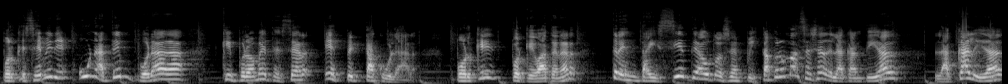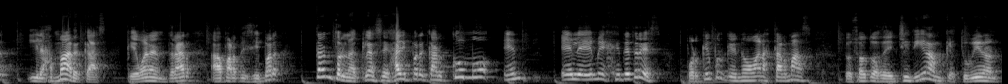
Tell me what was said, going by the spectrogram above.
Porque se viene una temporada que promete ser espectacular. ¿Por qué? Porque va a tener 37 autos en pista, pero más allá de la cantidad, la calidad y las marcas que van a entrar a participar tanto en la clase Hypercar como en LMGT3. ¿Por qué? Porque no van a estar más los autos de GTM que estuvieron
